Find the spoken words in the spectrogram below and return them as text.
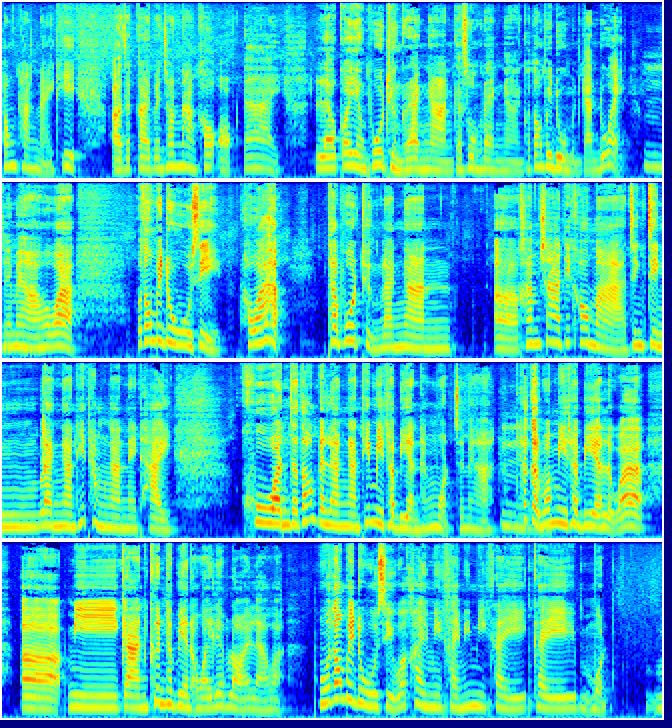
ช่องทางไหนที่อาจจะกลายเป็นช่องทางเข้าออกได้ แล้วก็ยังพูดถึงแรงงานกระทรวงแรงงานก็ต้องไปดูเหมือนกันด้วยใช่ไหมคะเพราะว่าก็ต้องไปดูสิ เพราะว่าถ้าพูดถึงแรงงานเอ่อข้ามชาติที่เข้ามา จริง ๆ แรงงานที่ทำงานในไทย ควรจะต้องเป็นแรงงานที่มีทะเบียนทั้งหมดใช่ไหมคะ ถ้าเกิดว่ามีทะเบียนหรือว่าเอ่อมีการขึ้นทะเบียนเอาไว้เรียบร้อยแล้วอะ่ะคุณก็ต้องไปดูสิว่าใครมีใครไม่มีใครใครหมดใบ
